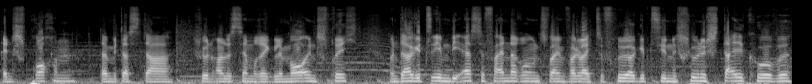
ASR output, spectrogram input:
entsprochen, damit das da schön alles dem Reglement entspricht. Und da gibt es eben die erste Veränderung, und zwar im Vergleich zu früher gibt es hier eine schöne Steilkurve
